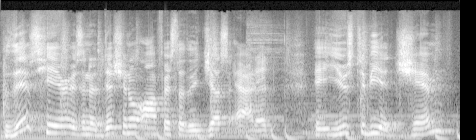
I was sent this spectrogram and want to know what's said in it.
This here is an additional office that they just added. It used to be a gym.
